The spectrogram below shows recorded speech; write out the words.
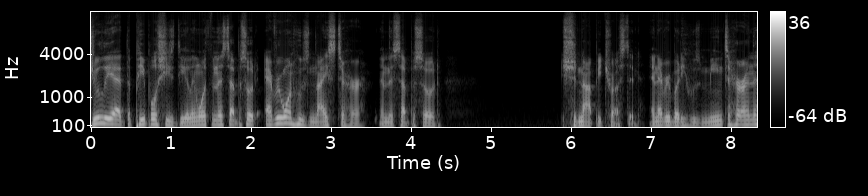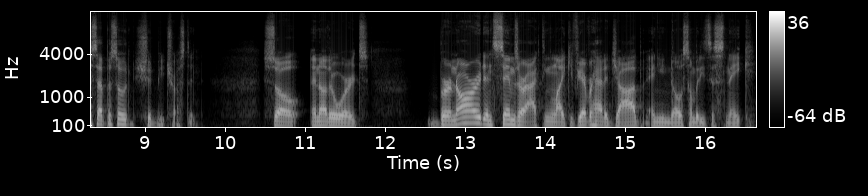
Juliette, the people she's dealing with in this episode, everyone who's nice to her in this episode should not be trusted. And everybody who's mean to her in this episode should be trusted. So, in other words, Bernard and Sims are acting like if you ever had a job and you know somebody's a snake,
